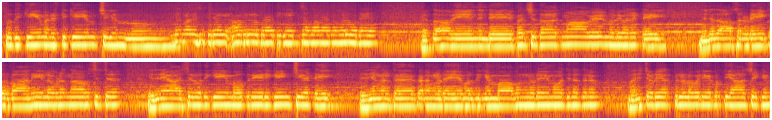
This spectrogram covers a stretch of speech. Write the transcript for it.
സ്തുതിക്കുകയും അനുഷ്ഠിക്കുകയും ചെയ്യുന്നു. കർത്താവേ നിന്റെ പരിശുദ്ധാത്മാവേഴ്ന്നൊളി വരട്ടെ നിന്റെ ദാസരുടെ കുർബാനയിൽ അവിടെ നിന്ന് ആവസിച്ച് ഇതിനെ ആശീർവദിക്കുകയും ബൗദ്ധീകരിക്കുകയും ചെയ്യട്ടെ. ഇത് ഞങ്ങൾക്ക് കടങ്ങളുടെ വർദ്ധിക്കും പാപങ്ങളുടെ മോചനത്തിനും മരിച്ചയുടെ അർപ്പിലുള്ള വലിയ പ്രത്യാശയ്ക്കും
